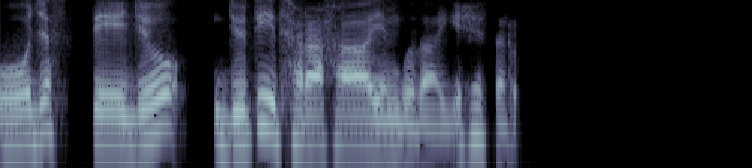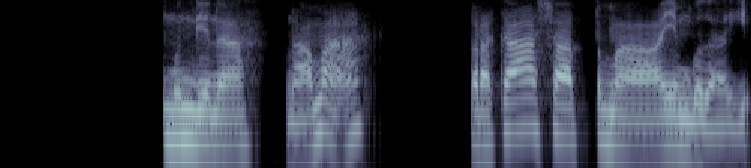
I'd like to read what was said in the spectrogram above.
ಓಜಸ್ತೇಜೋ ದ್ಯುತಿಧರ ಎಂಬುದಾಗಿ ಹೆಸರು. ಮುಂದಿನ ನಾಮ ಪ್ರಕಾಶಾತ್ಮ ಎಂಬುದಾಗಿ.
